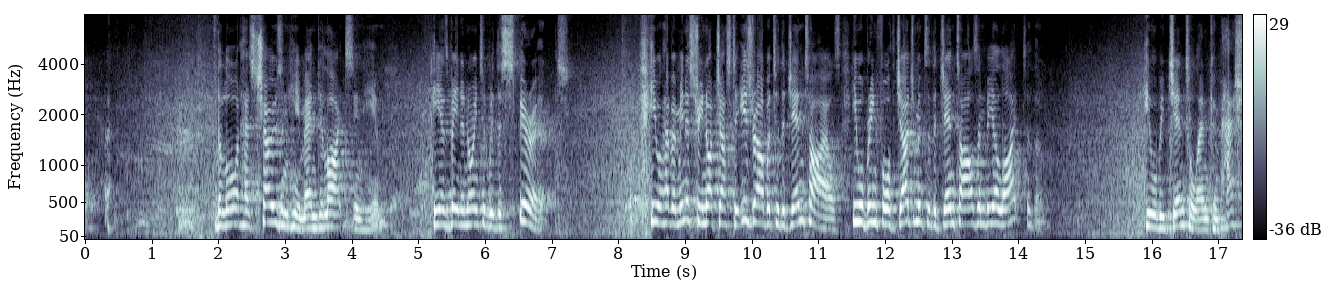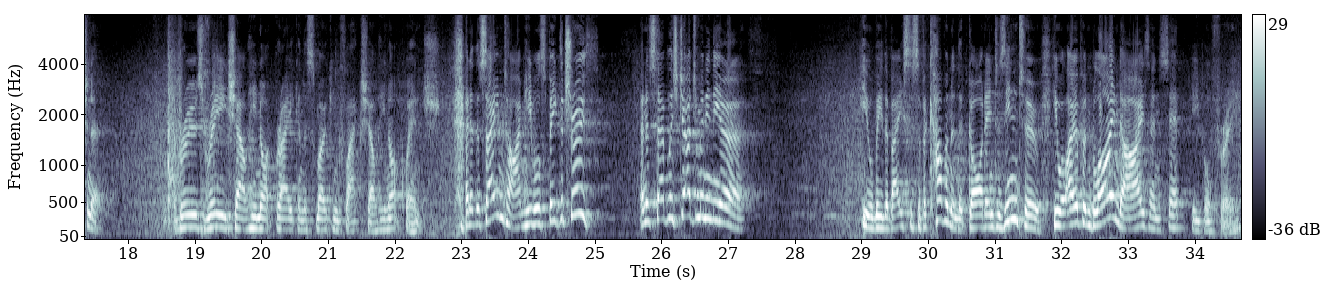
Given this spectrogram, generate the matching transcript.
the Lord has chosen him and delights in him. He has been anointed with the Spirit. He will have a ministry not just to Israel but to the Gentiles. He will bring forth judgment to the Gentiles and be a light to them. He will be gentle and compassionate. A bruised reed shall he not break, and the smoking flax shall he not quench. And at the same time, he will speak the truth and establish judgment in the earth. He will be the basis of a covenant that God enters into. He will open blind eyes and set people free.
